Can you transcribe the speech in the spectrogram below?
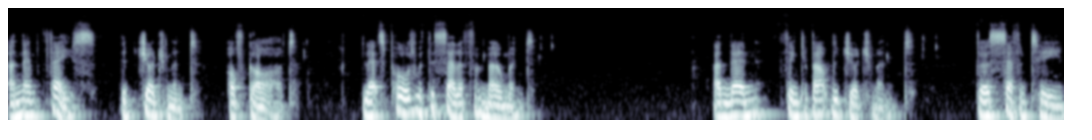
and then face the judgment of God. Let's pause with the Selah for a moment and then think about the judgment. Verse 17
